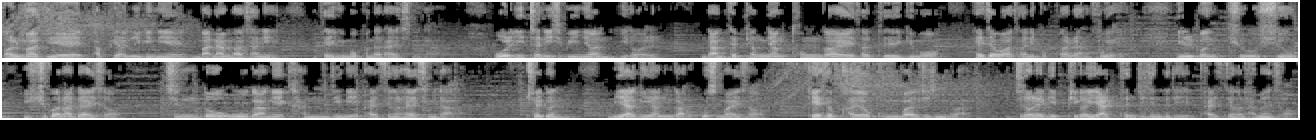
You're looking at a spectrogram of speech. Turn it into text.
얼마 뒤에 파푸아뉴기니의 마남 화산이 대규모 분할을 하였습니다. 올 2022년 1월 남태평양 통가에서 대규모 해저화산이 폭발을 한 후에 일본 큐슈 휴가나다에서 진도 5강의 강진이 발생을 하였습니다. 최근 미야기현과 후쿠시마에서 계속하여 군발 지진과 진원의 깊이가 얕은 지진들이 발생을 하면서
